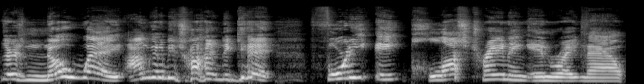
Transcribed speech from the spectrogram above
there's no way I'm going to be trying to get 48 plus training in right now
